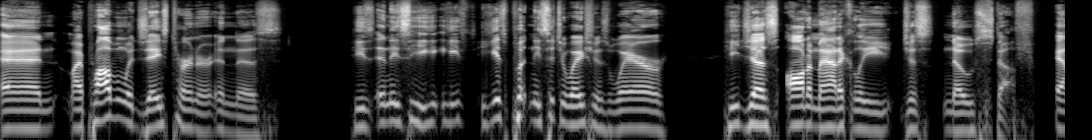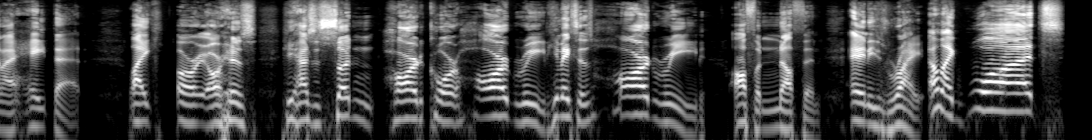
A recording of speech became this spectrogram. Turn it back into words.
And my problem with Jace Turner in this, he's in these he he he gets put in these situations where he just automatically just knows stuff, and I hate that. Like or or his he has a sudden hardcore hard read. He makes his hard read off of nothing, and he's right. I'm like, what?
